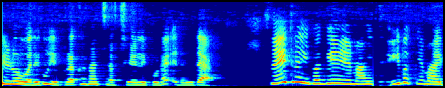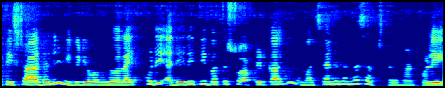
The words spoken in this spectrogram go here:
ಬೀಳುವವರೆಗೂ ಈ ಪ್ರಕರಣ ಚರ್ಚೆಯಲ್ಲಿ ಕೂಡ ಇರಲಿದೆ ಸ್ನೇಹಿತರೆ, ಈ ಬಗ್ಗೆ ಮಾಹಿತಿ ಈ ಬಗ್ಗೆ ಮಾಹಿತಿ ಇಷ್ಟ ಆದಲ್ಲಿ ಈ ವಿಡಿಯೋ ಒಂದು ಲೈಕ್ ಕೊಡಿ. ಅದೇ ರೀತಿ ಮತ್ತಷ್ಟು ಅಪ್ಡೇಟ್ಗಾಗಿ ನಮ್ಮ ಚಾನೆಲ್ ಅನ್ನ ಸಬ್ಸ್ಕ್ರೈಬ್ ಮಾಡ್ಕೊಳ್ಳಿ.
